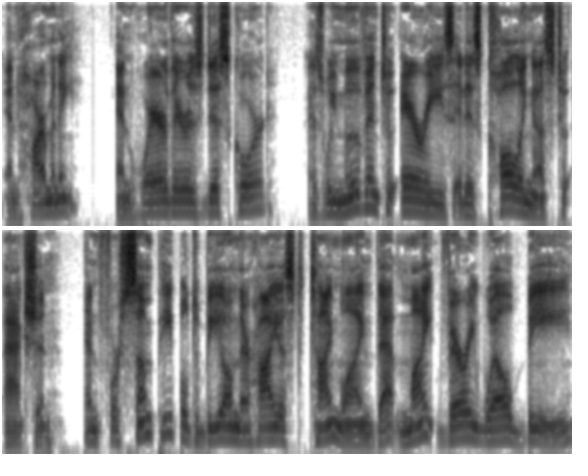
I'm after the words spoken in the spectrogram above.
and harmony and where there is discord, as we move into Aries, it is calling us to action. And for some people to be on their highest timeline, that might very well be,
